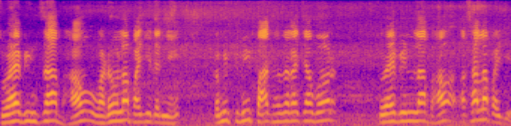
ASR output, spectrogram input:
सोयाबीनचा भाव वाढवला पाहिजे त्यांनी. कमीत कमी पाच हजाराच्या वर सोयाबीनला भाव असायला पाहिजे.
